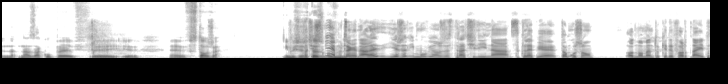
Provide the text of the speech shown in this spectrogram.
na, na zakupy w, w storze. I myślę, Chociaż że to jest nie, poczekaj, no ale jeżeli mówią, że stracili na sklepie, to muszą od momentu, kiedy Fortnite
